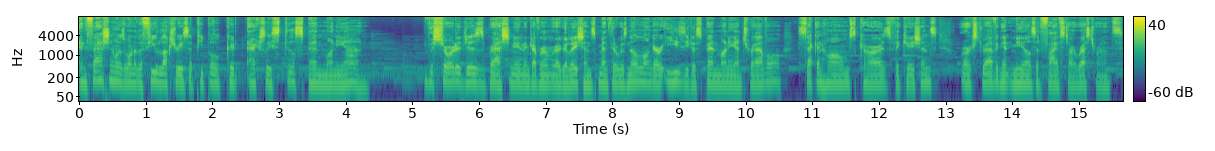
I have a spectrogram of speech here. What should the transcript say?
And fashion was one of the few luxuries that people could actually still spend money on. The shortages, rationing, and government regulations meant that it was no longer easy to spend money on travel, second homes, cars, vacations, or extravagant meals at five star restaurants.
